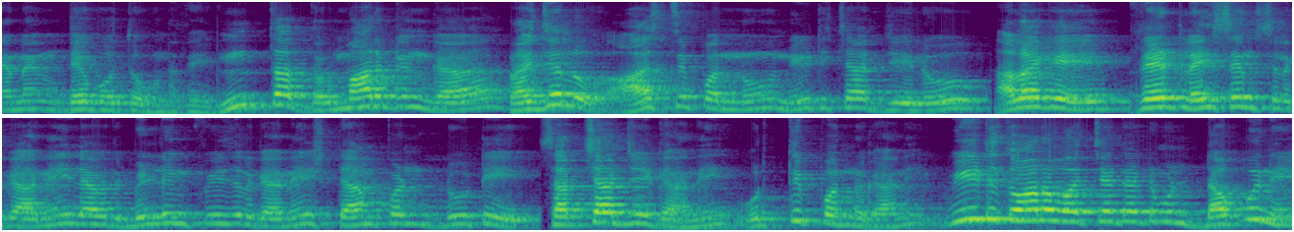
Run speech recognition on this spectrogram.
నిర్ణయం చేయబోతూ ఉన్నది. ఇంత దుర్మార్గంగా ప్రజలు ఆస్తి పన్ను నీటి ఛార్జీలు అలాగే ట్రేడ్ లైసెన్సులు కానీ లేకపోతే బిల్డింగ్ ఫీజులు కానీ స్టాంప్ అండ్ డ్యూటీ సర్చార్జీ కానీ వృత్తి పన్ను కానీ వీటి ద్వారా వచ్చేటటువంటి డబ్బుని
